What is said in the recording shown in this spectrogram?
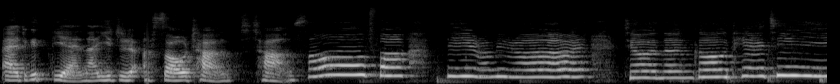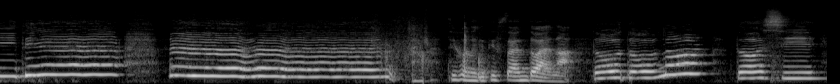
哎，这个点呢一直骚唱唱骚发咪来咪来，就能够贴近一点。最后那个第三段呢，哆哆啦哆西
